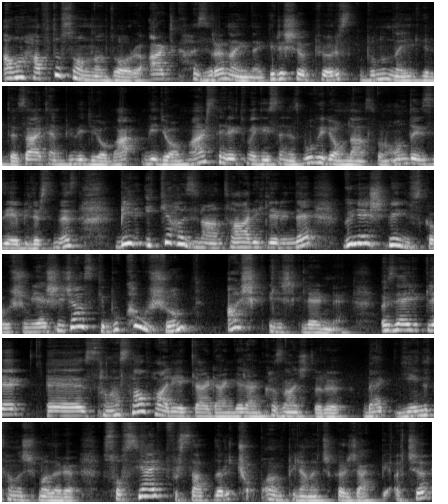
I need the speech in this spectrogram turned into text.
Ama hafta sonuna doğru artık Haziran ayına giriş yapıyoruz bununla ilgili de zaten bir video var, videom var. Seyretmediyseniz bu videomdan sonra onu da izleyebilirsiniz. 1-2 Haziran tarihlerinde Güneş Venüs kavuşumu yaşayacağız ki bu kavuşum aşk ilişkilerini özellikle e, sanatsal faaliyetlerden gelen kazançları, belki yeni tanışmaları, sosyal fırsatları çok ön plana çıkaracak bir açı.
